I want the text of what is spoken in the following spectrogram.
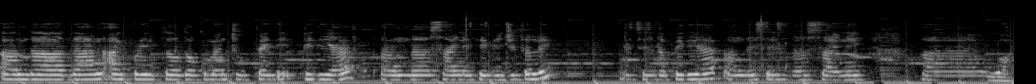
and uh, then I print the document to PDF and uh, sign it digitally. This is the PDF and this is the sign it uh, one.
